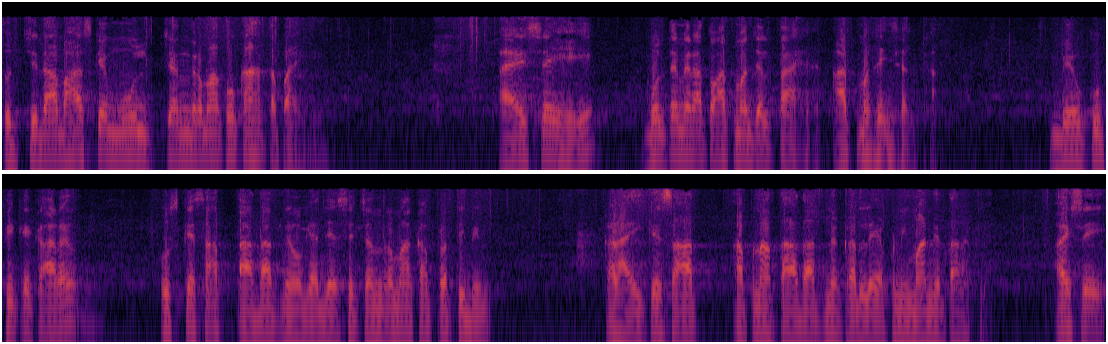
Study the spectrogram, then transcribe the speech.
तो चिदाभास के मूल चंद्रमा को कहाँ तपाएगी? ऐसे ही बोलते, मेरा तो आत्मा जलता है। आत्मा नहीं जलता। बेवकूफ़ी के कारण उसके साथ तादाद में हो गया। जैसे चंद्रमा का प्रतिबिंब कढ़ाई के साथ अपना तादाद में कर ले, अपनी मान्यता रख ले। ऐसे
